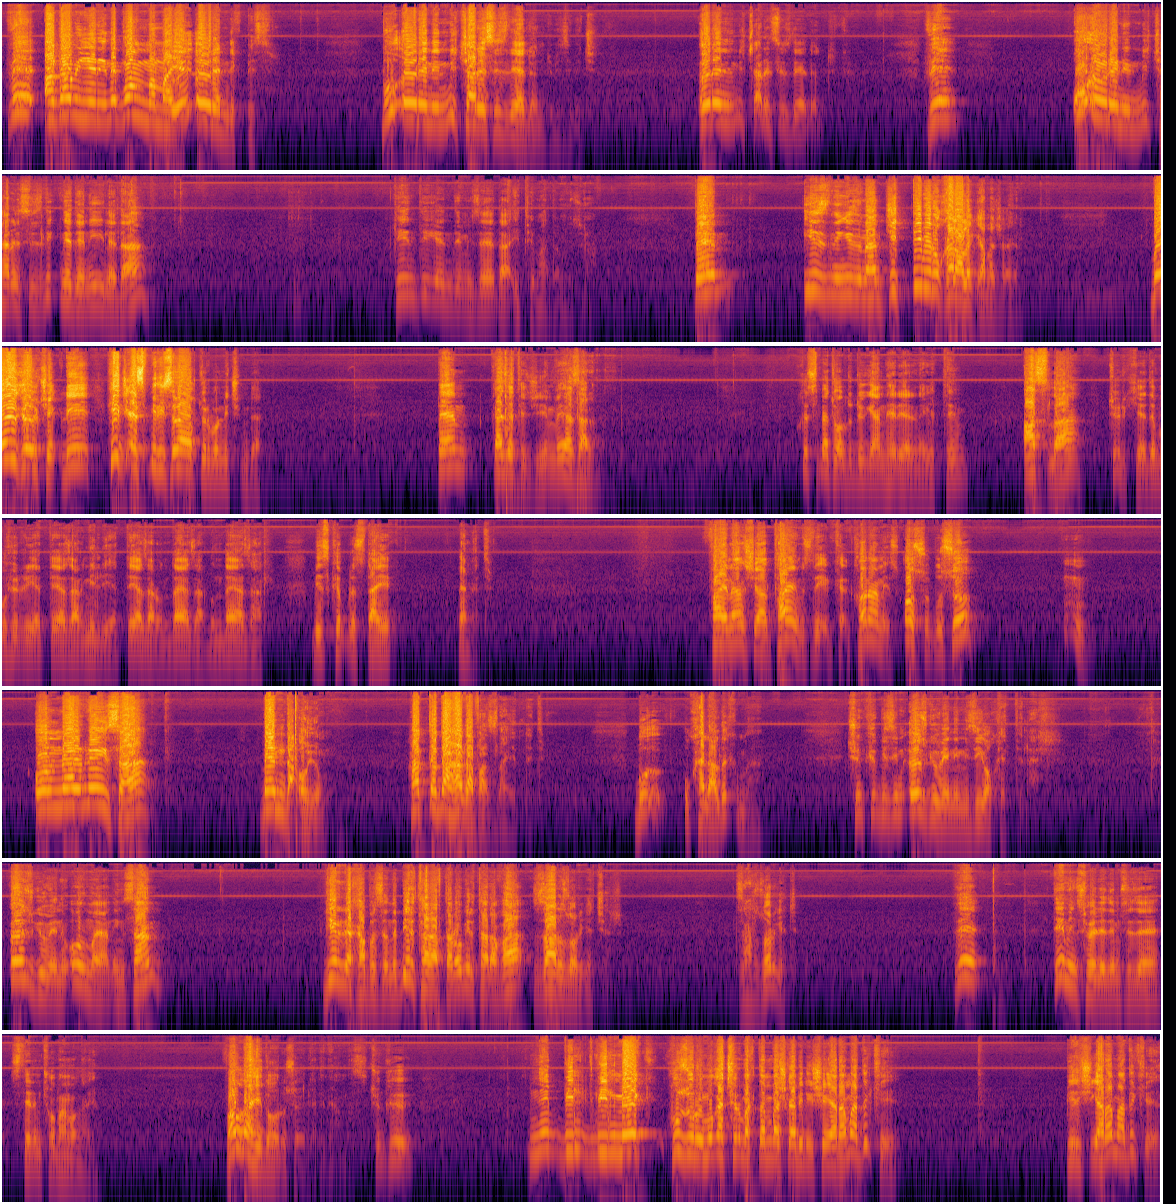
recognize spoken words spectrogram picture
Ve adam yerine konmamayı öğrendik biz. Bu öğrenilmiş çaresizliğe döndü bizim için. Öğrenilmiş çaresizliğe döndük. Ve o öğrenilmiş çaresizlik nedeniyle de kendi kendimize de itimadımız yok. Ben izninizle ciddi bir ukalalık yapacağım. Büyük ölçekli, hiç esprisi de yoktur bunun içinde. Ben gazeteciyim ve yazarım. Kısmet oldu dünyanın her yerine gittim. Asla Türkiye'de bu hürriyette yazar, milliyette yazar, onda yazar, bunda yazar. Biz Kıbrıs'tayık demedim. Financial Times, The Economist, o su bu su. ı-ı. Onlar neyse ben de oyum. Hatta daha da fazlayım dedim. Bu ukalalık mı? Çünkü bizim özgüvenimizi yok ettiler. Özgüveni olmayan insan girne kapısını bir taraftan o bir tarafa zar zor geçer. Zar zor geçer. Ve demin söyledim size isterim çoban olayım. Vallahi doğru söyledim yalnız. Çünkü ne bil, bilmek huzurumu kaçırmaktan başka bir işe yaramadı ki. Bir işe yaramadı ki.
